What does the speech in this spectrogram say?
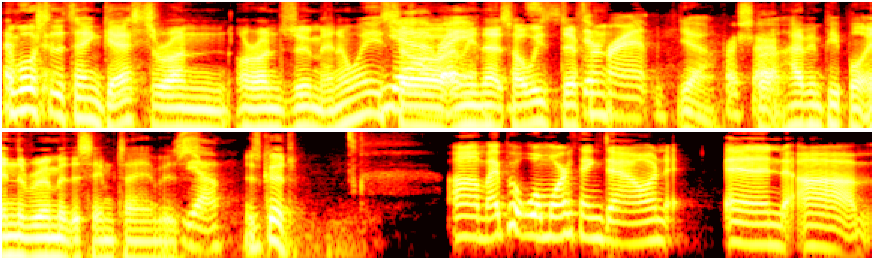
and most of the time guests are on are on Zoom anyway. Yeah, so I mean that's always It's different. different, Yeah. for sure. But having people in the room at the same time is Yeah. is good. Um, I put one more thing down, and um,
